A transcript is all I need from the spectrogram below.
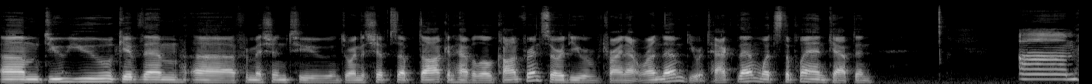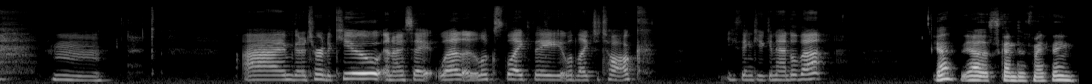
Um, do you give them uh, permission to join the ships up dock and have a little conference, or do you try and outrun them? Do you attack them? What's the plan, Captain? Um. Hmm. I'm gonna turn to Q and I say, "Well, it looks like they would like to talk. You think you can handle that?" Yeah, yeah, that's kind of my thing.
